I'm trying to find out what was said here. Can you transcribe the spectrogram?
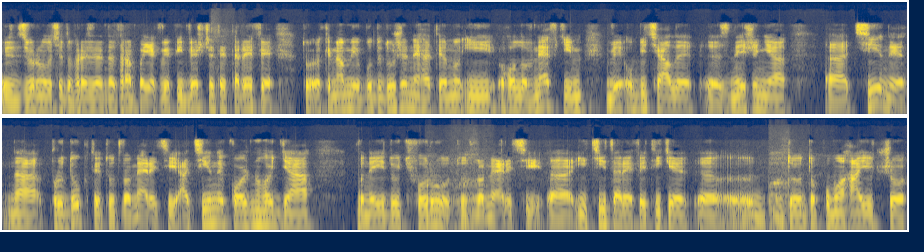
звернулися до президента Трампа. Як ви підвищите тарифи, то економія буде дуже негативно. І головне, втім, ви обіцяли зниження ціни на продукти тут в Америці, а ціни кожного дня. Вони йдуть вгору тут в Америці, Е, і ті тарифи тільки е, до- допомагають, що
